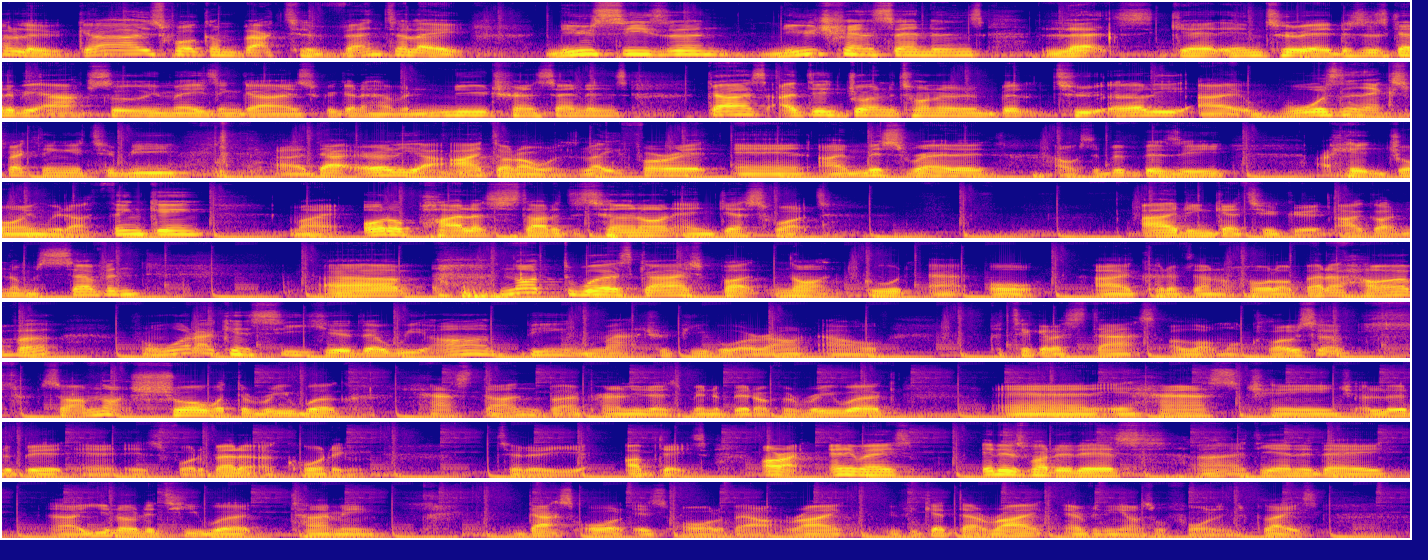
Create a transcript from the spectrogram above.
Hello guys, welcome back to VentiL8te. New season, new Transcendence. Let's get into it. This is going to be absolutely amazing guys. We're going to have a new Transcendence. Guys, I did join the tournament a bit too early. I wasn't expecting it to be uh, that early. I thought I was late for it and I misread it. I was a bit busy. I hit join without thinking. My autopilot started to turn on and guess what? I didn't get too good. I got number 7 um, not the worst, guys, but not good at all. I could have done a whole lot better. However, from what I can see here, that we are being matched with people around our particular stats a lot more closer. So I'm not sure what the rework has done, but apparently there's been a bit of a rework and it has changed a little bit and it's for the better according to the updates. All right, anyways, it is what it is. Uh, at the end of the day, uh, you know the T word timing that's all it's all about, right? If you get that right, everything else will fall into place.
